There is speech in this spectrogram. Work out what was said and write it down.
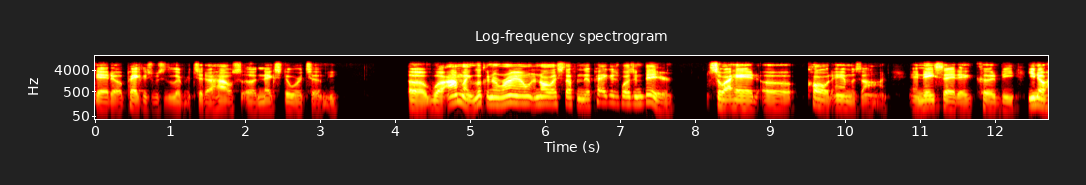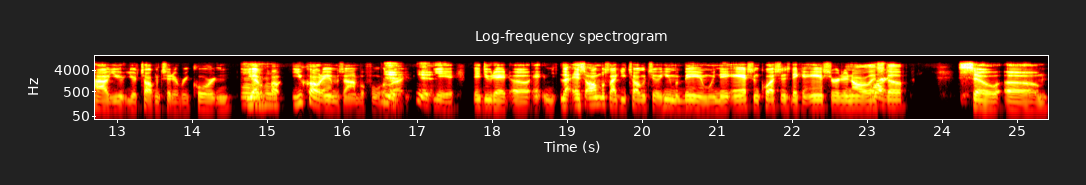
That a package was delivered to the house uh, next door to me uh well i'm like looking around and all that stuff and the package wasn't there so i had uh called amazon and they said it could be you know how you you're talking to the recording you ever Mhm. call, you called amazon before Yeah, right yeah. yeah they do that uh and it's almost like you're talking to a human being when they ask them questions they can answer it and all that Right. stuff so um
